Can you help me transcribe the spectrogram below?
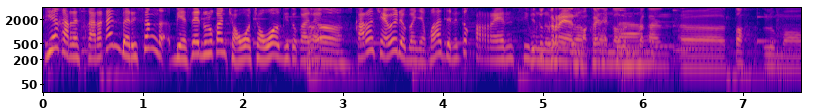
Iya karena sekarang kan barista nggak biasanya dulu kan cowok-cowok gitu kan ya. Heeh. Sekarang cewek udah banyak banget dan itu keren sih itu menurut keren gua, makanya kalau misalkan eh, toh lu mau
